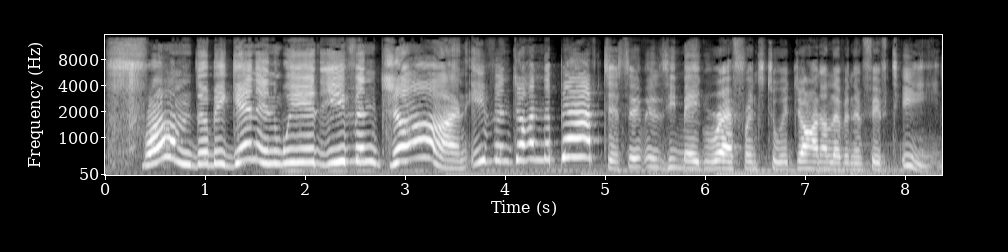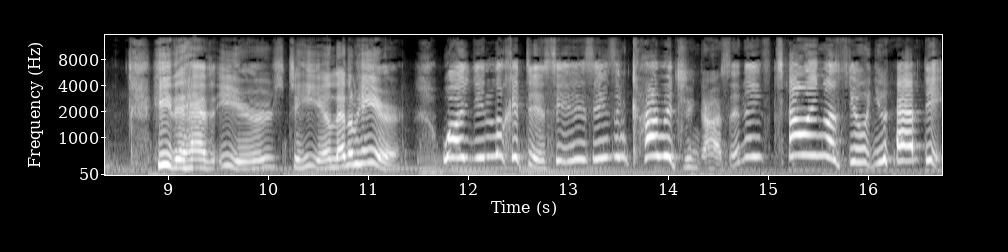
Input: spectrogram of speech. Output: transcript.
From the beginning, with even John, even John the Baptist, it was, he made reference to it, John 11 and 15. He that has ears to hear, let him hear. Well, you look at this. He's, he's encouraging us and he's telling us you, you have the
